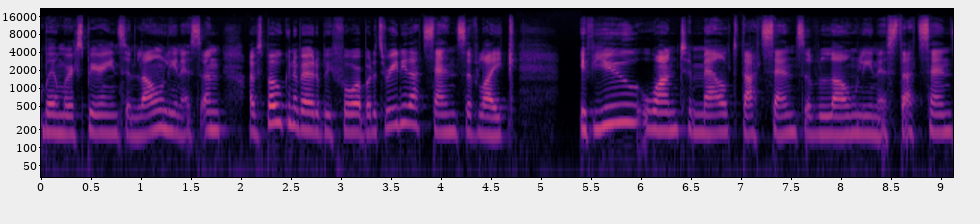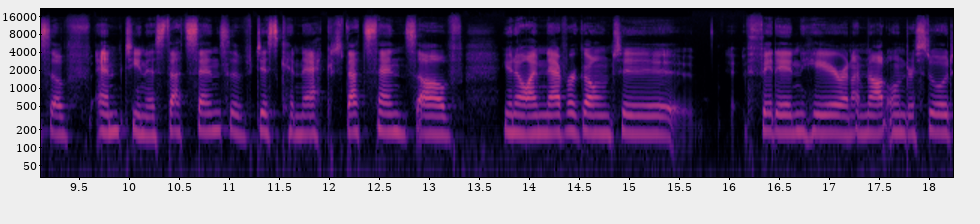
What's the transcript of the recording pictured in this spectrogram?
when we're experiencing loneliness. And I've spoken about it before but it's really that sense of like if you want to melt that sense of loneliness, that sense of emptiness, that sense of disconnect, that sense of, you know, I'm never going to fit in here and I'm not understood,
